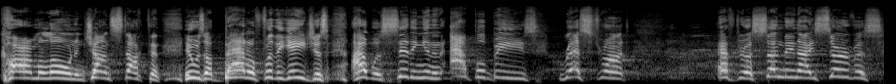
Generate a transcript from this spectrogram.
karl malone and john stockton. It was a battle for the ages. I was sitting in an applebee's restaurant after a sunday night service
